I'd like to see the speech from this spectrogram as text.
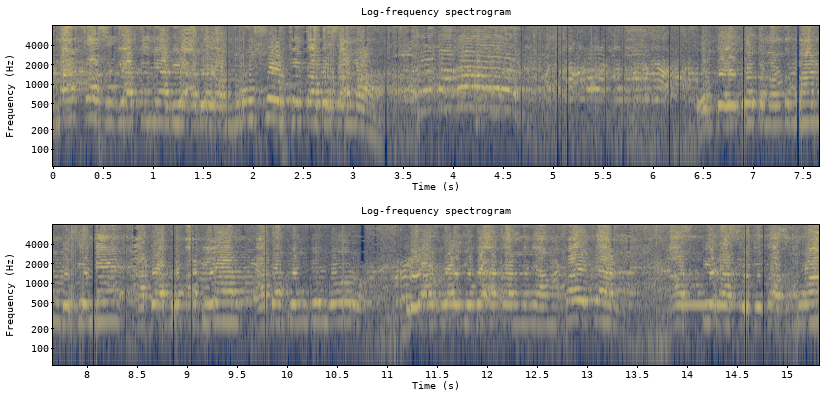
maka sejatinya dia adalah musuh kita bersama. Untuk itu teman-teman di sini ada Bung Adian, ada Bung Timbur, beliau juga akan menyampaikan aspirasi kita semua,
